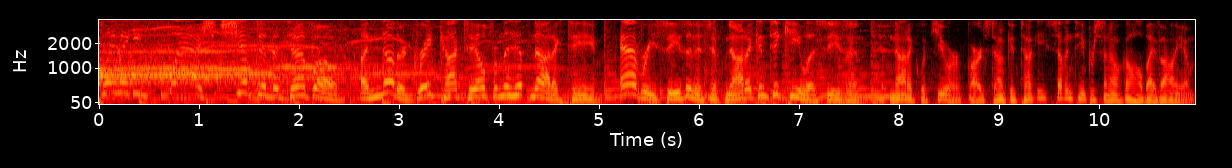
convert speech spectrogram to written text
The playmaking splash shifted the tempo. Another great cocktail from the Hpnotiq team. Every season is Hpnotiq and Tequila season. Hpnotiq Liqueur, Bardstown, Kentucky, 17% alcohol by volume.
